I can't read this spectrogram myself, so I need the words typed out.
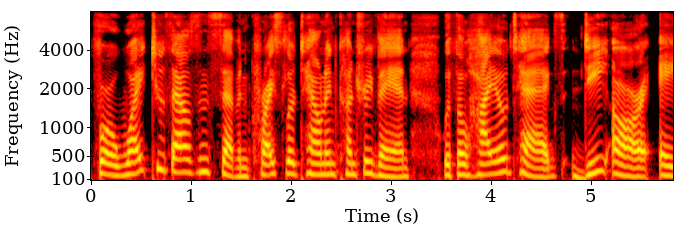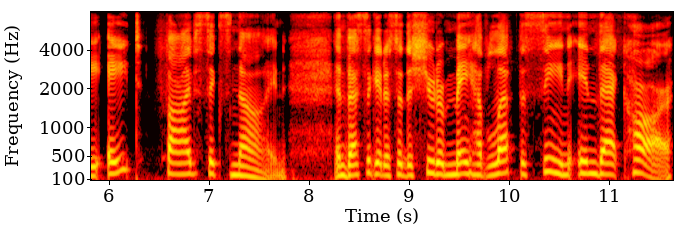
for a white 2007 Chrysler Town and Country van with Ohio tags DRA8569. Investigators said the shooter may have left the scene in that car.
